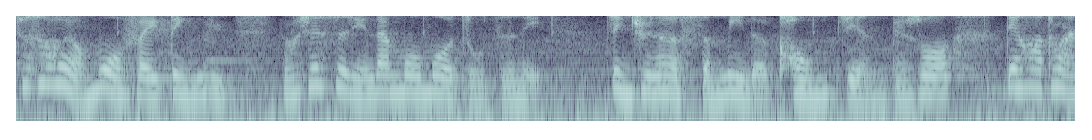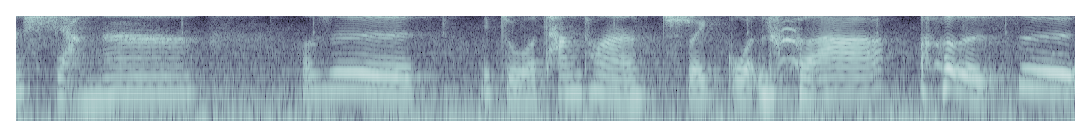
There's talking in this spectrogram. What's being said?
就是会有墨菲定律，有一些事情在默默阻止你进去那个神秘的空间。比如说电话突然响啊，或是你煮的汤突然水滚了啊，或者是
